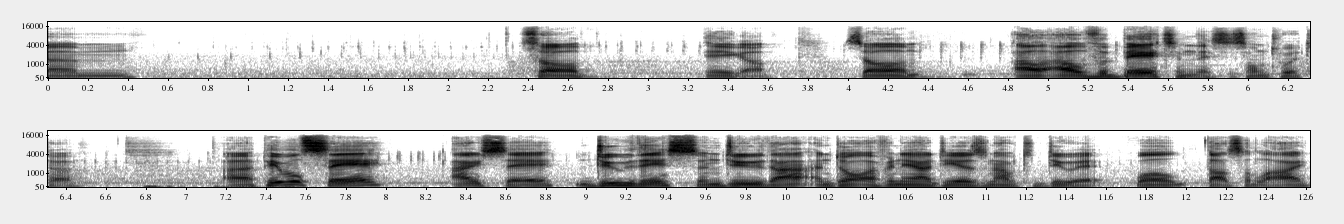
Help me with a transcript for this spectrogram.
Um, so, here you go. So, I'll, I'll verbatim this. It's on Twitter. Uh, people say, I say, do this and do that and don't have any ideas on how to do it. Well, that's a lie.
